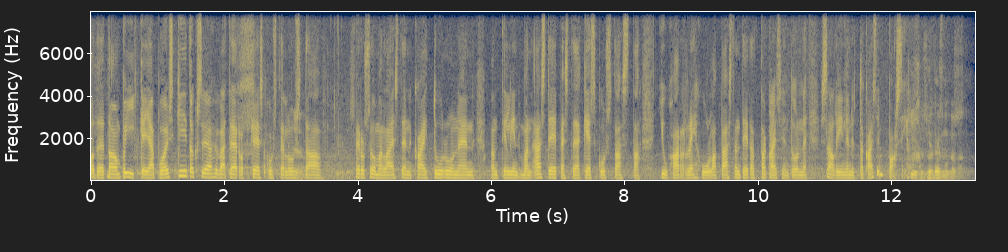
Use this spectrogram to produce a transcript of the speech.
otetaan piikkejä pois. Kiitoksia hyvät herrat keskustelusta perussuomalaisten Kai Turunen, Antti Lindman SDPstä ja keskustasta Juha Rehula. Päästän teidät takaisin tuonne saliin ja nyt takaisin Pasilaan. Kiitos, Kiitos.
